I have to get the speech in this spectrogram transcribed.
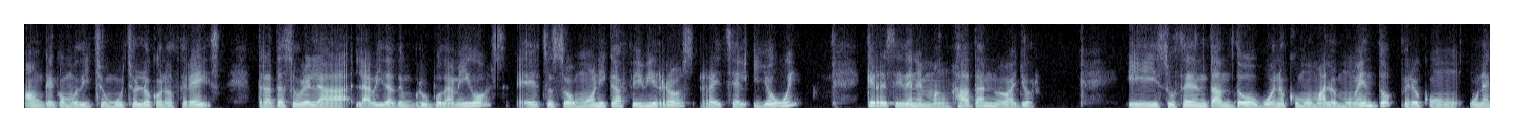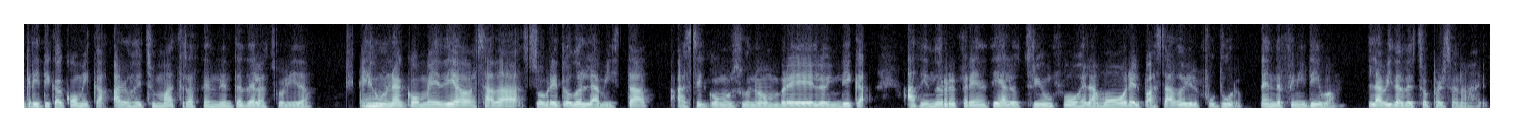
aunque como he dicho muchos lo conoceréis, trata sobre la, la vida de un grupo de amigos, estos son Mónica, Phoebe, Ross, Rachel y Joey, que residen en Manhattan, Nueva York y suceden tanto buenos como malos momentos, pero con una crítica cómica a los hechos más trascendentes de la actualidad. Es una comedia basada sobre todo en la amistad, así como su nombre lo indica, haciendo referencia a los triunfos, el amor, el pasado y el futuro, en definitiva, la vida de estos personajes.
